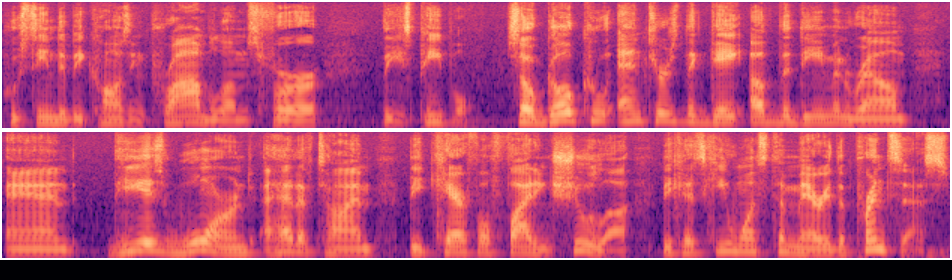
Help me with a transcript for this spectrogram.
who seem to be causing problems for these people. So Goku enters the gate of the demon realm and he is warned ahead of time be careful fighting Shula because he wants to marry the princess.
